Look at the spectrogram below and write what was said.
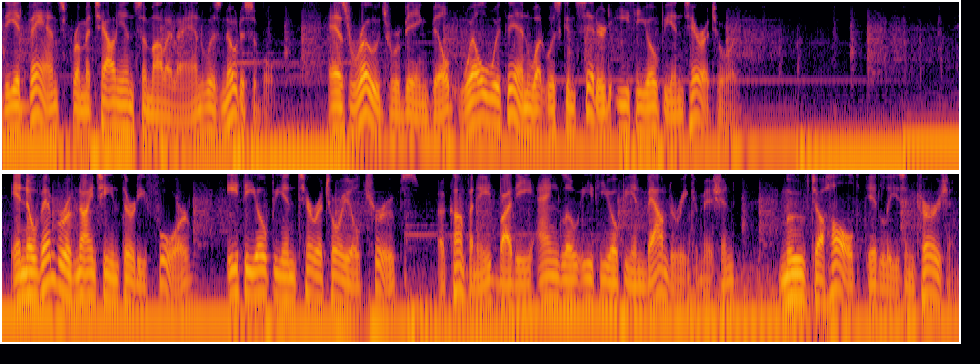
the advance from Italian Somaliland was noticeable, as roads were being built well within what was considered Ethiopian territory. In November of 1934, Ethiopian territorial troops, accompanied by the Anglo-Ethiopian Boundary Commission, moved to halt Italy's incursion.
